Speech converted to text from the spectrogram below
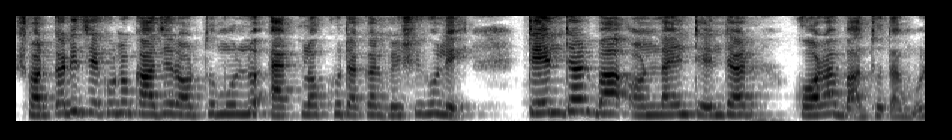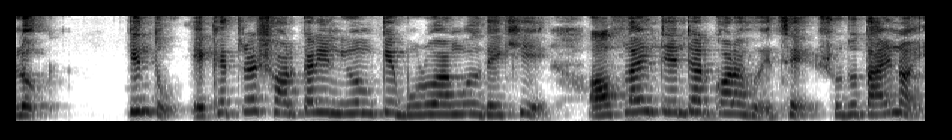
সরকারি যে কোনো কাজের অর্থমূল্য এক লক্ষ টাকার বেশি হলে টেন্ডার বা অনলাইন টেন্ডার করা বাধ্যতামূলক। কিন্তু এক্ষেত্রে সরকারি নিয়মকে বুড়ো আঙুল দেখিয়ে অফলাইন টেন্ডার করা হয়েছে। শুধু তাই নয়,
